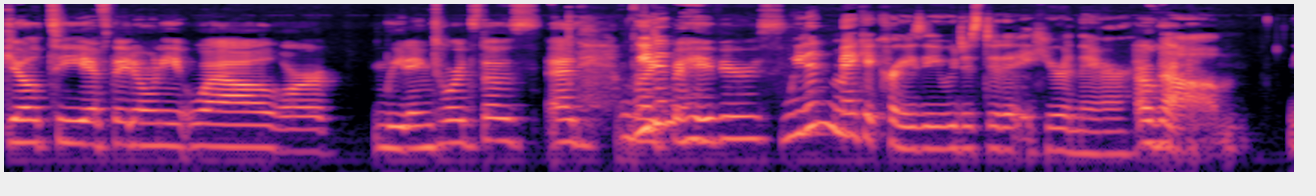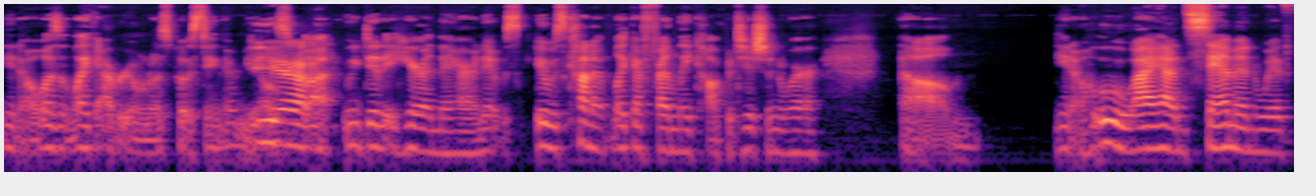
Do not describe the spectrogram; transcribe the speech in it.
guilty if they don't eat well or leading towards those ed- We like didn't- behaviors? We didn't make it crazy. We just did it here and there. Okay. Um, you know, it wasn't like everyone was posting their meals, Yeah. but we did it here and there, and it was it was kind of like a friendly competition where, um, you know, ooh, I had salmon with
